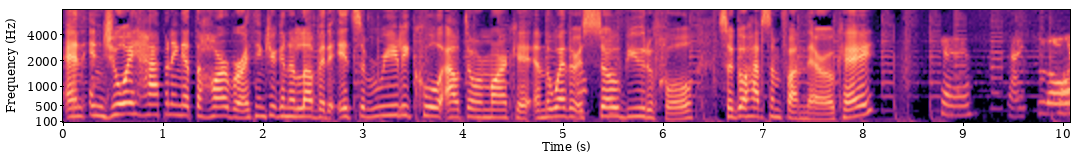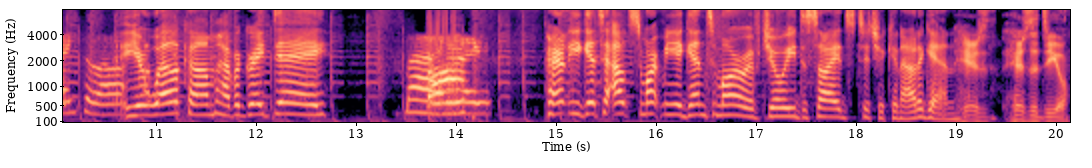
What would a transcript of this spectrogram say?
And enjoy happening at the harbor. I think you're going to love it. It's a really cool outdoor market, and the weather is so beautiful. So go have some fun there, okay? Okay. Thanks a lot. Thanks a lot. You're welcome. Have a great day. Bye. Apparently, you get to outsmart me again tomorrow if Joey decides to chicken out again. Here's here's the deal.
